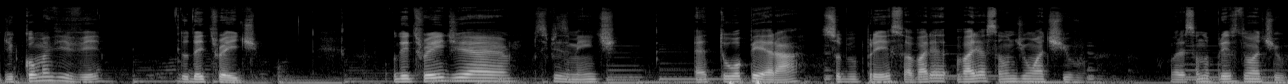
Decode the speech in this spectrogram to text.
de como é viver do day trade. O day trade é simplesmente é tu operar sobre o preço, a varia, variação de um ativo, variação do preço de um ativo,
